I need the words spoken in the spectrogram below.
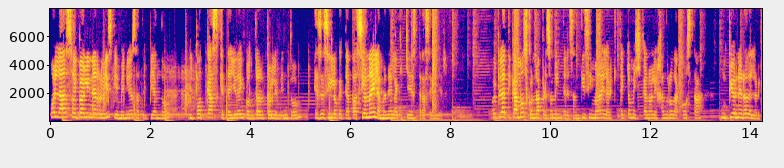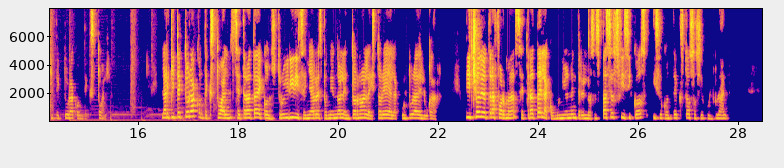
Hola, soy Paulina Ruiz, bienvenidos a Tripeando, el podcast que te ayuda a encontrar tu elemento, es decir, lo que te apasiona y la manera en la que quieres trascender. Hoy platicamos con una persona interesantísima, el arquitecto mexicano Alejandro da Costa, un pionero de la arquitectura contextual. La arquitectura contextual se trata de construir y diseñar respondiendo al entorno, a la historia y a la cultura del lugar. Dicho de otra forma, se trata de la comunión entre los espacios físicos y su contexto sociocultural.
